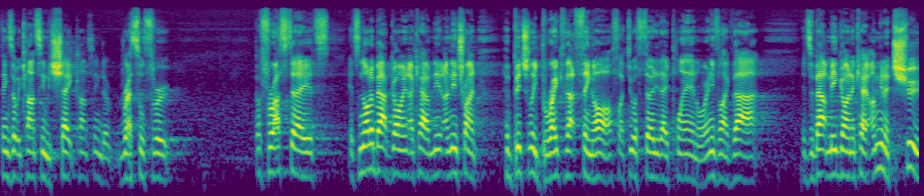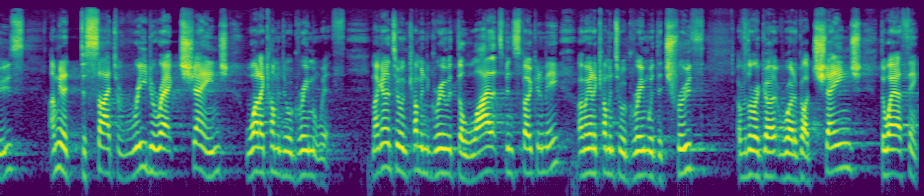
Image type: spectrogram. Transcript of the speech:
Things that we can't seem to shake, can't seem to wrestle through. But for us today, it's, it's not about going, okay, I need, I need to try and habitually break that thing off, like do a 30 day plan or anything like that. It's about me going, okay, I'm going to choose, I'm going to decide to redirect, change what I come into agreement with. Am I going to come into agreement with the lie that's been spoken to me? Or am I going to come into agreement with the truth of the Word of God? Change the way I think.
